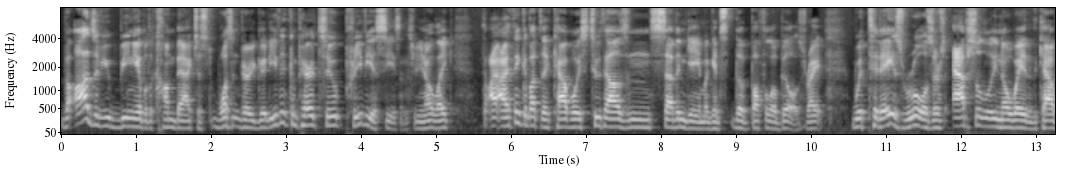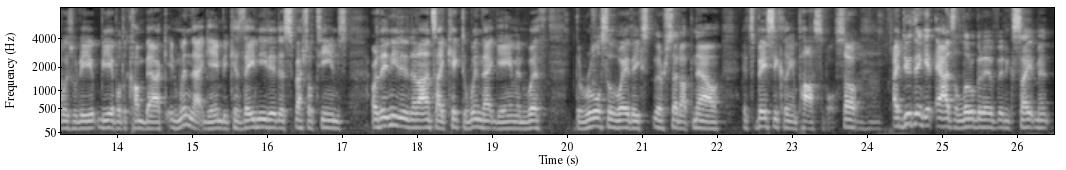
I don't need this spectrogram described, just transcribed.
the odds of you being able to come back just wasn't very good, even compared to previous seasons. You know, like I, I think about the Cowboys 2007 game against the Buffalo Bills, right? With today's rules, there's absolutely no way that the Cowboys would be be able to come back and win that game because they needed a special teams or they needed an onside kick to win that game. And with the rules of the way they, they're set up now, it's basically impossible. So I do think it adds a little bit of an excitement.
